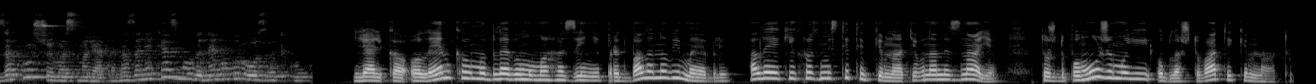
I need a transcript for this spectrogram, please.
Запрошую вас, малята, на заняття з мовленевого розвитку. Лялька Оленка в меблевому магазині придбала нові меблі, але як їх розмістити в кімнаті вона не знає, тож допоможемо їй облаштувати кімнату.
